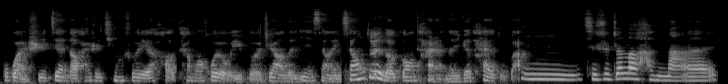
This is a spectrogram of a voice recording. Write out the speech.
不管是见到还是听说也好，他们会有一个这样的印象，相对的更坦然的一个态度吧。嗯，其实真的很难哎。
